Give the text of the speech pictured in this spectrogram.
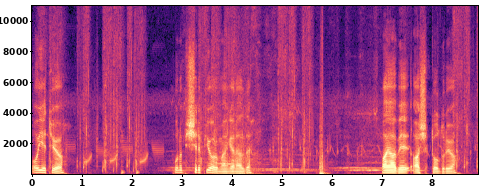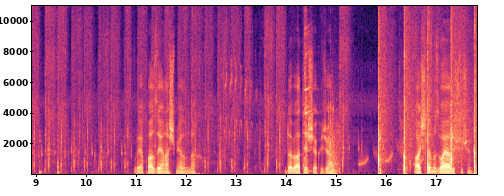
O yetiyor. Bunu pişirip yiyorum ben genelde. Bayağı bir açlık dolduruyor. Buraya fazla yanaşmayalım da. Burada bir ateş yakacağım. Açlığımız bayağı düştü çünkü.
